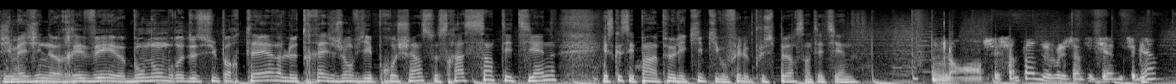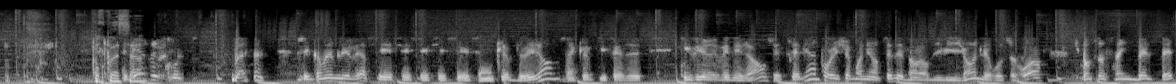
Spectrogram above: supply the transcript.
j'imagine, rêver euh, bon nombre de supporters, le 13 janvier prochain, ce sera Saint-Étienne. Est-ce que c'est pas un peu l'équipe qui vous fait le plus peur, Saint-Étienne? Non, c'est sympa de jouer Saint-Etienne, c'est bien. Pourquoi ça? bien, trouve. Ben, c'est quand même les Verts, c'est c'est- c'est- c'est- c'est- c'est un club de légende, c'est un club qui fait, qui fait rêver les gens. C'est très bien pour les chamois niortais d'être dans leur division et de les recevoir. Je pense que ce sera une belle fête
